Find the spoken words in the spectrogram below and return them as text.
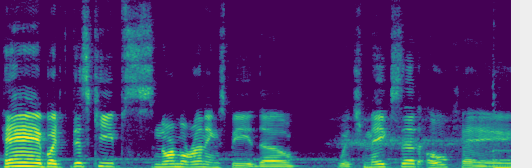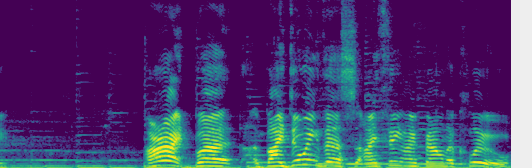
Hey, but this keeps normal running speed, though, which makes it okay. Alright, but by doing this, I think I found a clue.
